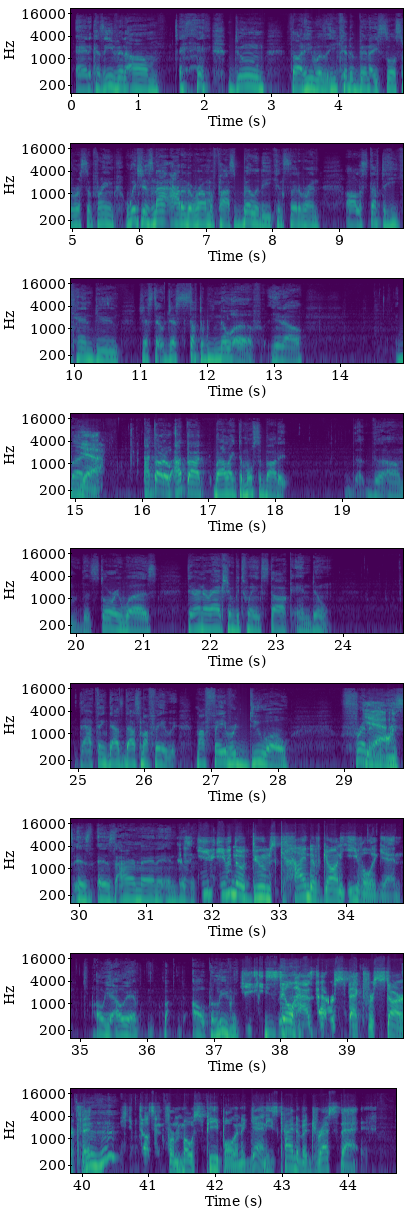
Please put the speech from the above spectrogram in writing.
And because even um Doom thought he was he could have been a sorcerer supreme, which is not out of the realm of possibility considering all the stuff that he can do, just that just stuff that we know of, you know. But Yeah. I thought it, I thought what I liked the most about it, the, the um the story was their interaction between Stark and Doom. That- I think that's that's my favorite. My favorite duo frenemies Yeah. is is Iron Man and Doom. E- even though Doom's kind of gone evil again, Oh yeah, oh yeah. But- Oh, believe me. he, he still has that respect for Stark that Mm-hmm. he doesn't for most people. And again, he's kind of addressed that.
